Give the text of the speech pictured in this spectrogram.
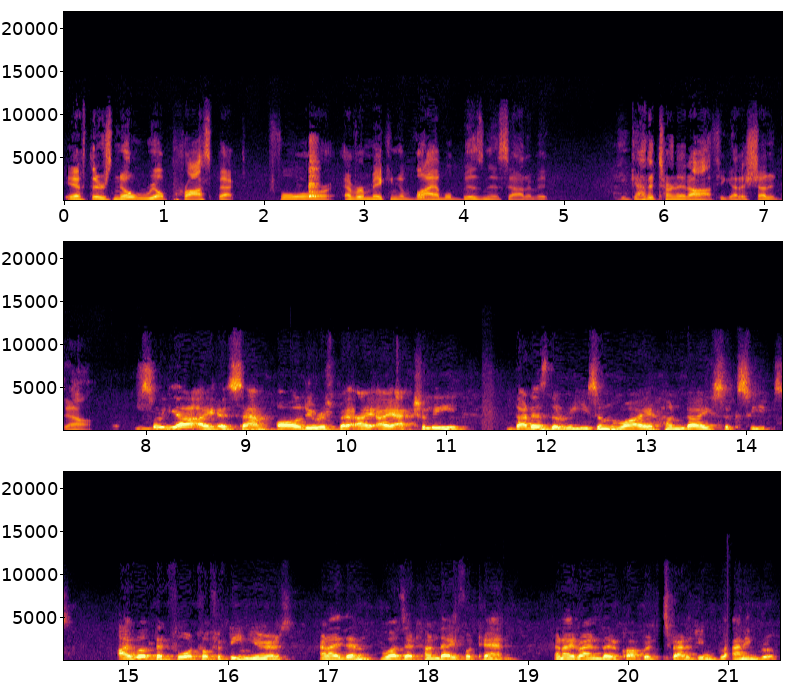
if there's no real prospect for ever making a viable business out of it, you got to turn it off. You got to shut it down. So yeah, I, uh, Sam, all due respect, I, I actually, that is the reason why Hyundai succeeds. I worked at Ford for 15 years, and I then was at Hyundai for 10, and I ran their corporate strategy and planning group.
